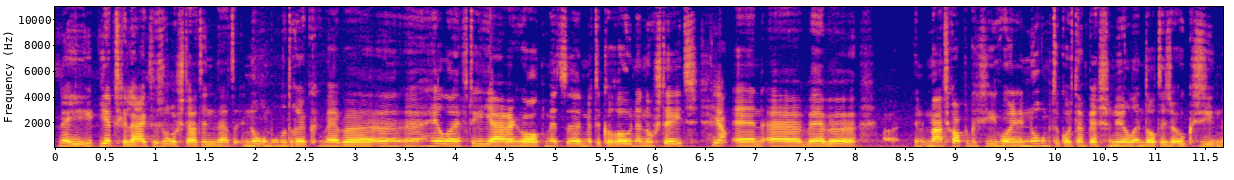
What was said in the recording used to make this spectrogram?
Nee, je hebt gelijk. De zorg staat inderdaad enorm onder druk. We hebben uh, heel heftige jaren gehad met, uh, met de corona nog steeds. Ja. En uh, we hebben maatschappelijk gezien gewoon een enorm tekort aan personeel. En dat is ook gezien,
